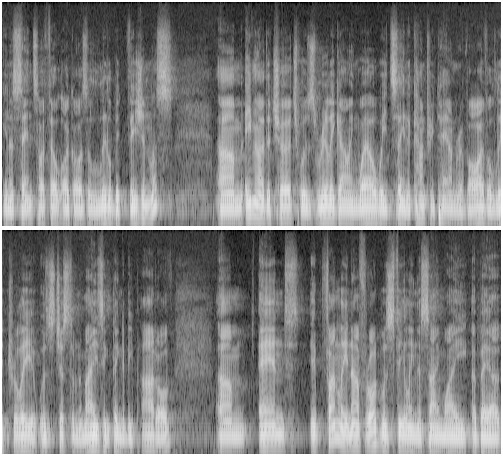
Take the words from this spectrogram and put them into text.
in a sense. I felt like I was a little bit visionless. Um, even though the church was really going well, we'd seen a country town revival, literally. It was just an amazing thing to be part of. Um, and it, funnily enough, Rod was feeling the same way about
